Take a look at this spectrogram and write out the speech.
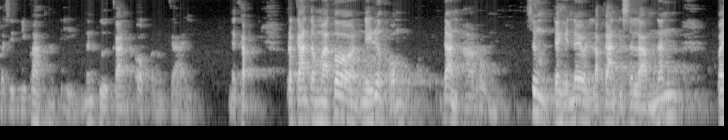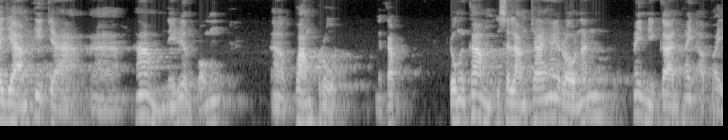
ประสิทธิภาพนั่นเอง นั่นคือการออกกำลังกายนะครับ ประการต่อมาก็ในเรื่องของด้านอารมณ์ ซึ่งจะเห็นได้ว่าหลักการอิสลามนั้นพยายามที่จะห้ามในเรื่องของอความโกรธนะครับตรงกันข้ามอิสลามใช้ให้เรานั้นให้มีการให้อภัย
